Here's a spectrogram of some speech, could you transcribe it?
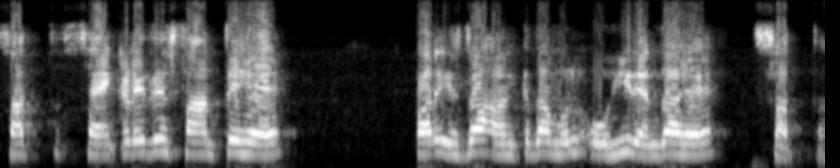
7 ਸੈਂਕੜੇ ਦੇ ਸਥਾਨ ਤੇ ਹੈ, ਪਰ ਇਸ ਦਾ ਅੰਕ ਦਾ ਮੁੱਲ ਉਹੀ ਰਹਿੰਦਾ ਹੈ 7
